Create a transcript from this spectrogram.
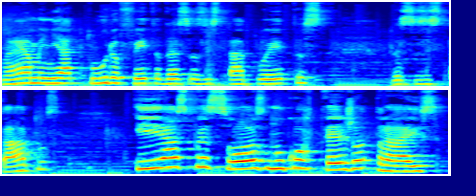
né, a miniatura feita dessas estatuetas, dessas estátuas, e as pessoas no cortejo atrás.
